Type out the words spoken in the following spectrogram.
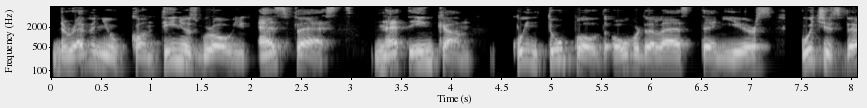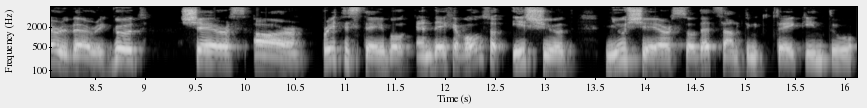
the revenue continues growing as fast, net income quintupled over the last 10 years, which is very, very good. Shares are pretty stable and they have also issued new shares, so that's something to take into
